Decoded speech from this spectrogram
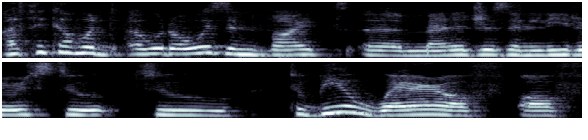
I think I would I would always invite uh, managers and leaders to to to be aware of of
